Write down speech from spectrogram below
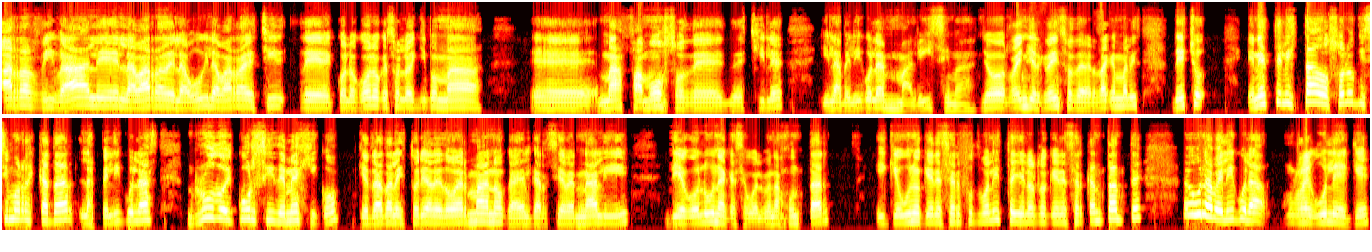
barras rivales, la barra de la U y la barra de, de Colo Colo, que son los equipos más, eh, más famosos de, de, Chile, y la película es malísima. Yo, Ranger Grayson, de verdad que es malísima. De hecho, en este listado solo quisimos rescatar las películas Rudo y Cursi de México, que trata la historia de dos hermanos, Gael García Bernal y Diego Luna, que se vuelven a juntar y que uno quiere ser futbolista y el otro quiere ser cantante. Es una película reguleque.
